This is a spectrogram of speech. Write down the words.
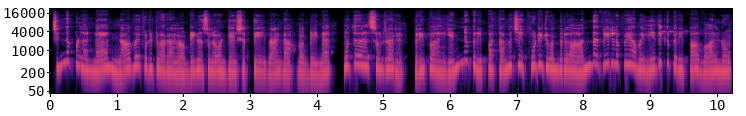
சின்ன பிள்ளைன்னு நான் போய் கூட்டிட்டு வர்றாங்க அப்படின்னு சொல்லுவோம். டே சக்தி வேண்டாம் அப்படின்னு முத்துவேல் சொல்றாரு. பெரியப்பா என்ன பெரியப்பா? தங்கச்சி கூட்டிட்டு வந்துடலாம். அந்த வீட்டுல போய் அவ எதுக்கு பெரியப்பா வாழணும்?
